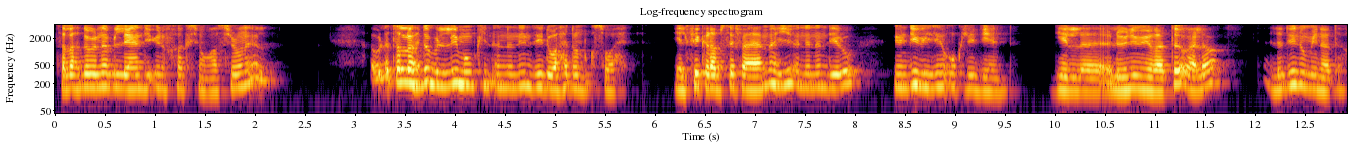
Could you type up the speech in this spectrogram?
تلاحظوا هنا بلي عندي اون فراكسيون راسيونيل اولا تلاحظوا بلي ممكن انني نزيد واحد ونقص واحد هي الفكرة بصفة عامة هي اننا نديرو اون ديفيزيون اوكليديان ديال لو نيميراتور على لو دينوميناتور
